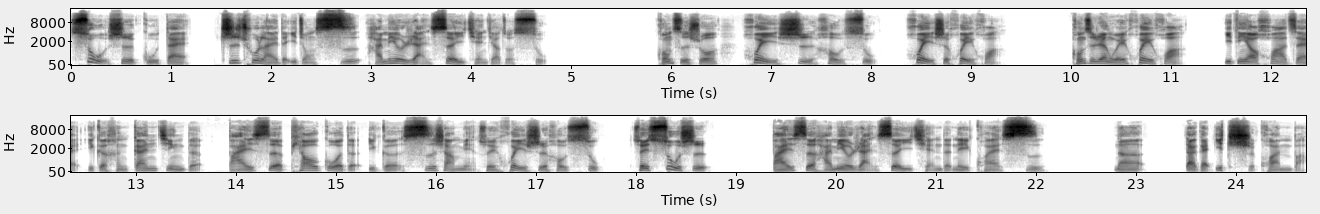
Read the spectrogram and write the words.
素”是古代织出来的一种丝，还没有染色以前叫做“素”。孔子说：“绘事后素。”绘是绘画，孔子认为绘画一定要画在一个很干净的。白色飘过的一个丝上面，所以绘事后素，所以素是白色还没有染色以前的那块丝，那大概一尺宽吧，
